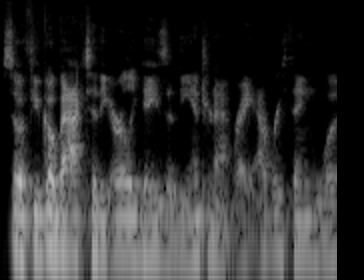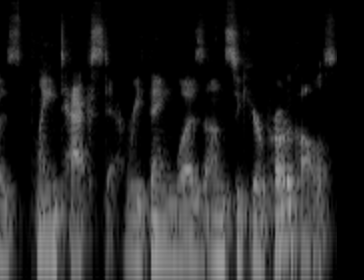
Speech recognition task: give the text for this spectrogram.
So if you go back to the early days of the internet, right, everything was plain text, everything was unsecure protocols.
